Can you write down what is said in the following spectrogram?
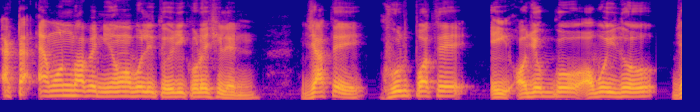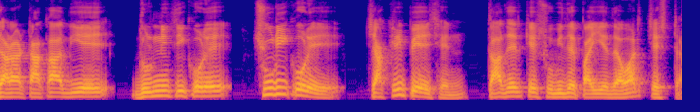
একটা এমনভাবে নিয়মাবলী তৈরি করেছিলেন যাতে ঘুরপথে এই অযোগ্য, অবৈধ যারা টাকা দিয়ে দুর্নীতি করে, চুরি করে চাকরি পেয়েছেন, তাদেরকে সুবিধে পাইয়ে দেওয়ার চেষ্টা।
